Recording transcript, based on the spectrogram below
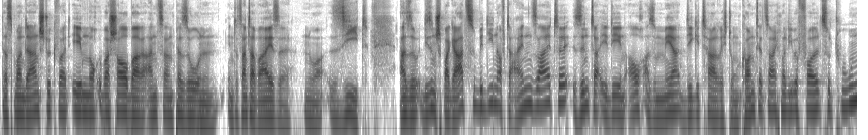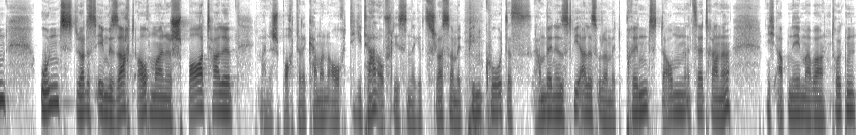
dass man da ein Stück weit eben noch überschaubare Anzahl an Personen interessanterweise nur sieht. Also diesen Spagat zu bedienen auf der einen Seite sind da Ideen auch, also mehr digital Richtung Content, sage ich mal liebevoll, zu tun. Und du hattest eben gesagt, auch mal eine Sporthalle meine Sporthalle kann man auch digital aufschließen. Da gibt es Schlösser mit PIN-Code, das haben wir in der Industrie alles, oder mit Print, Daumen etc. Ne? Nicht abnehmen, aber drücken,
